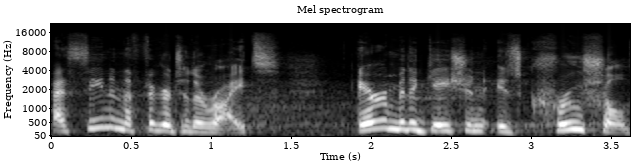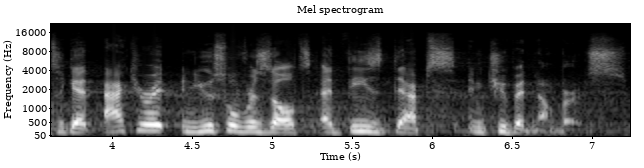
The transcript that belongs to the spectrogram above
As seen in the figure to the right, error mitigation is crucial to get accurate and useful results at these depths and qubit numbers.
